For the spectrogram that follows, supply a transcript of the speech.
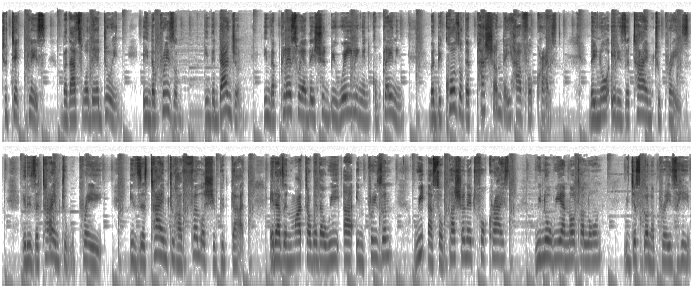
to take place, but that's what they're doing in the prison, in the dungeon, in the place where they should be wailing and complaining. But because of the passion they have for Christ, they know it is a time to praise. It is a time to pray. It is a time to have fellowship with God. It doesn't matter whether we are in prison, we are so passionate for Christ. We know we are not alone. We're just gonna praise Him.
